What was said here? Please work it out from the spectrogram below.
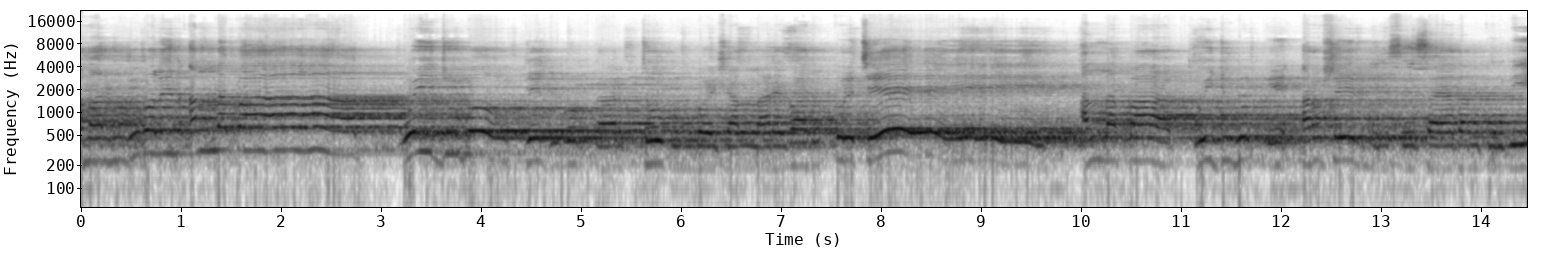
আমার নবী বলেন, আল্লাহ ওই যুবক, যে যুবক তার চৌবন বয়সে আল্লাহর ইবাদত করেছে, আল্লাহ পাক ওই যুবককে আরশের নিচে ছায়া দান করবে।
